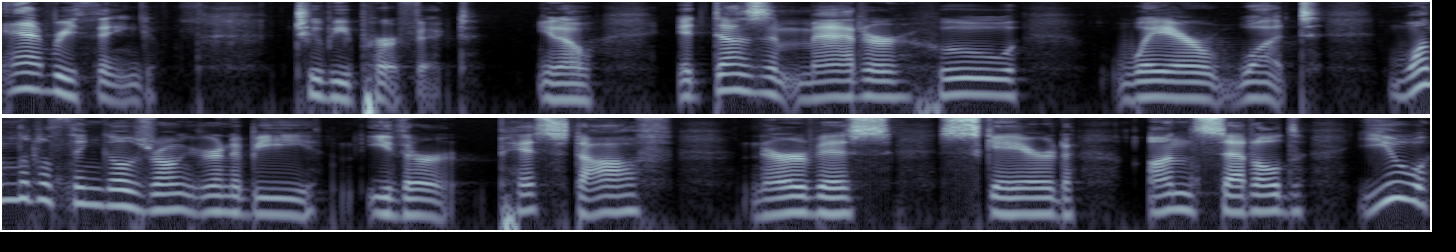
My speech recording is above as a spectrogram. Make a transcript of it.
everything, to be perfect. You know, it doesn't matter who, where, what. One little thing goes wrong, you're going to be either pissed off, nervous, scared, unsettled. You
